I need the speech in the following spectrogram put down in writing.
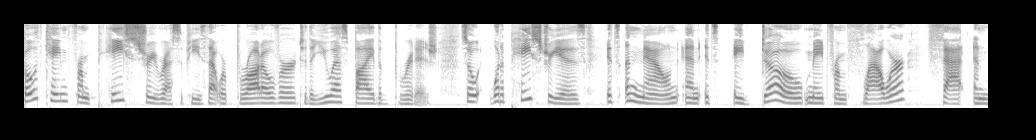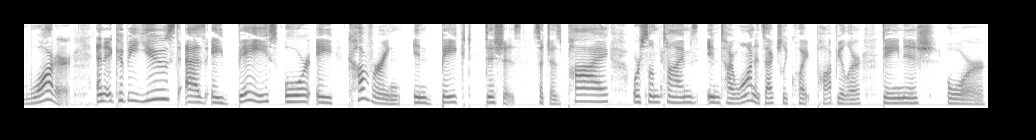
both came from pastry recipes that were brought over to the US by the British. So, what a pastry is, it's a noun and it's a dough made from flour, fat, and water. And it could be used as a base or a covering in baked dishes, such as pie, or sometimes in Taiwan, it's actually quite popular Danish or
